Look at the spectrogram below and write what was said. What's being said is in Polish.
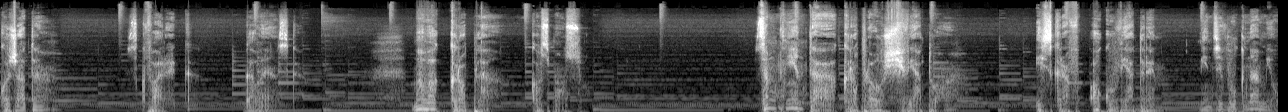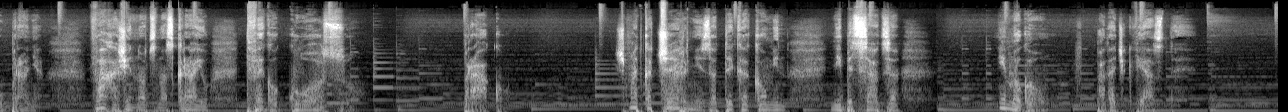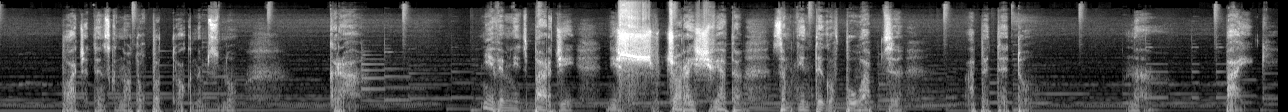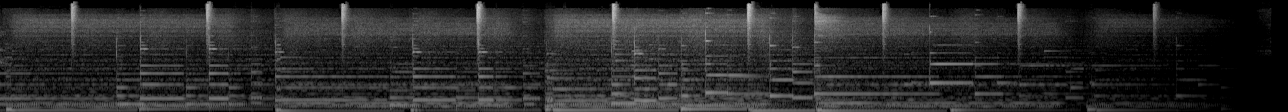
Małgorzata, skwarek, gałęzka. Mała kropla kosmosu. Zamknięta kroplą światła. Iskra w oku wiatrem, między włóknami ubrania. Waha się noc na skraju Twego głosu. Braku. Szmatka czerni zatyka komin, niby sadza. Nie mogą wpadać gwiazdy. Płacze tęsknotą pod oknem snu. Gra. Nie wiem nic bardziej niż wczoraj świata zamkniętego w pułapce apetytu.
